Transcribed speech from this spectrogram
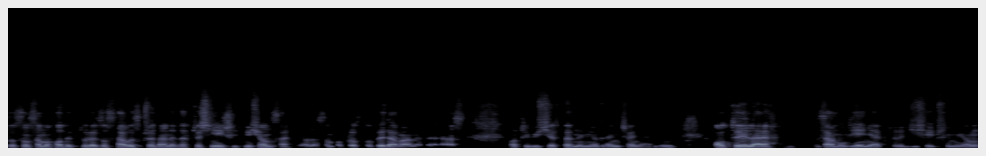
to są samochody, które zostały sprzedane we wcześniejszych miesiącach i one są po prostu wydawane teraz, oczywiście z pewnymi ograniczeniami. O tyle zamówienia, które dzisiaj przyjmują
